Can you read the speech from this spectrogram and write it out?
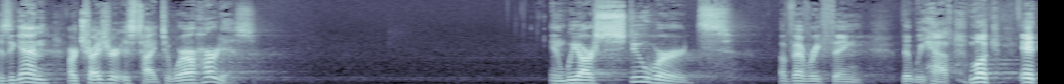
Because again, our treasure is tied to where our heart is. And we are stewards of everything that we have. Look at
